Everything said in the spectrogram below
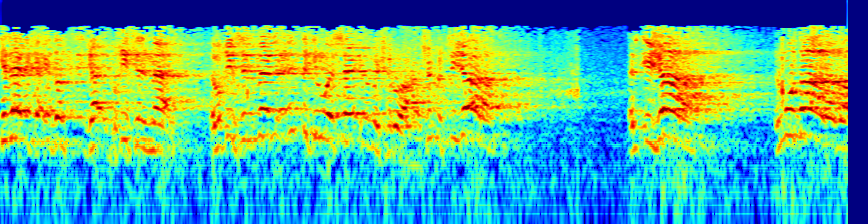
كذلك أيضا بغيت المال. بغيت المال عندك الوسائل المشروعة شوف التجارة. الإجارة المضاربة.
